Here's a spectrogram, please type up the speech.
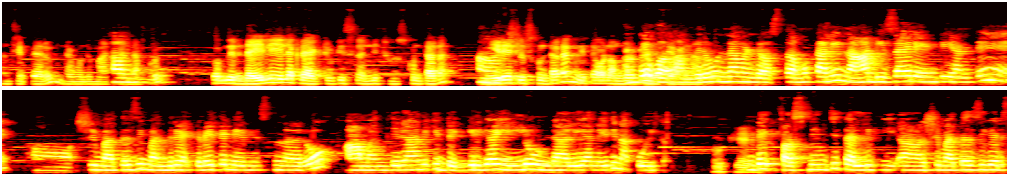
అని చెప్పారు. ఇంతకుముందు మాట్లాడినప్పుడు సో మీరు డైలీ అక్కడ యాక్టివిటీస్ అన్ని చూసుకుంటారా. మీరే చూసుకుంటారా? మిగతా వాళ్ళు అందరూ అంటే ఉన్నామండి వస్తాము. కానీ నా డిజైర్ ఏంటి అంటే శ్రీ మాతాజీ మందిరం ఎక్కడైతే నిర్మిస్తున్నారో ఆ మందిరానికి దగ్గరగా ఇల్లు ఉండాలి అనేది నా కోరిక. అంటే ఫస్ట్ నుంచి తల్లికి శ్రీ మాతాజీ గారి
